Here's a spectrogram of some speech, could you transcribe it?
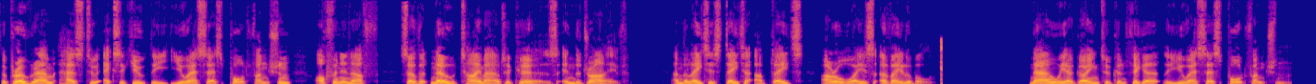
The program has to execute the USS port function often enough so that no timeout occurs in the drive, and the latest data updates are always available. Now we are going to configure the USS port function.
